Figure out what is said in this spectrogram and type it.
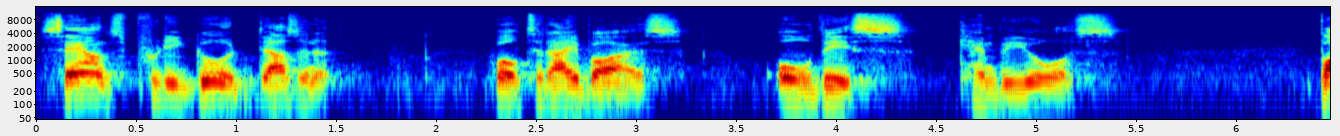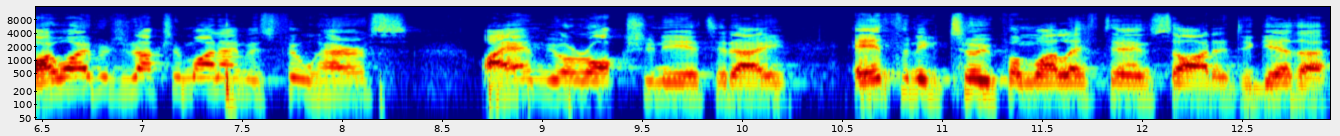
Sounds pretty good, doesn't it? Well, today, buyers, all this can be yours. By way of introduction, my name is Phil Harris. I am your auctioneer today. Anthony Toop on my left hand side, and together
